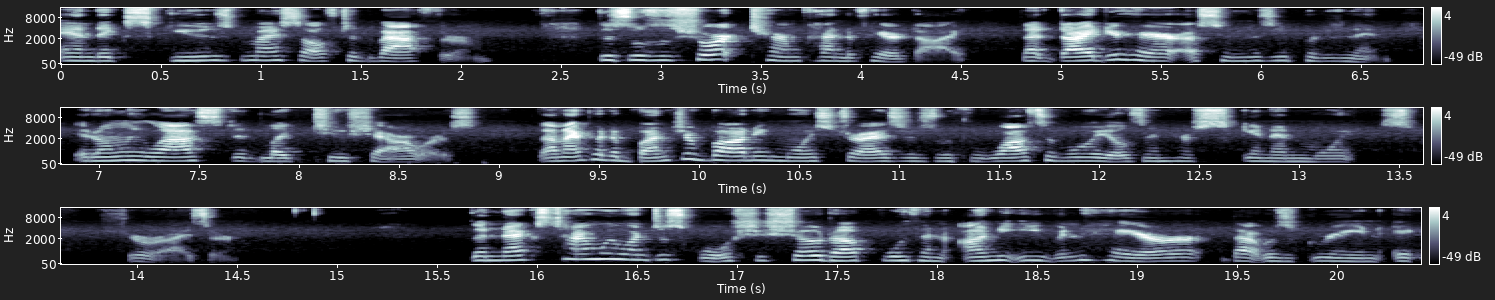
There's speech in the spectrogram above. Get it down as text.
and excused myself to the bathroom. This was a short-term kind of hair dye that dyed your hair as soon as you put it in. It only lasted like two showers. Then I put a bunch of body moisturizers with lots of oils in her skin and moisturizer. The next time we went to school, she showed up with an uneven hair that was green. It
